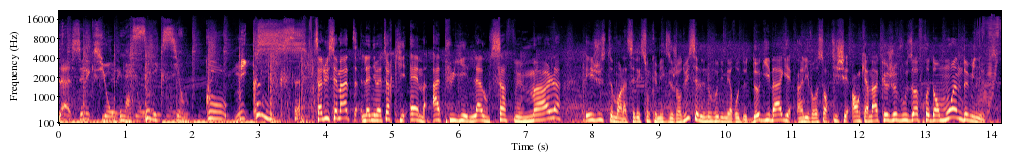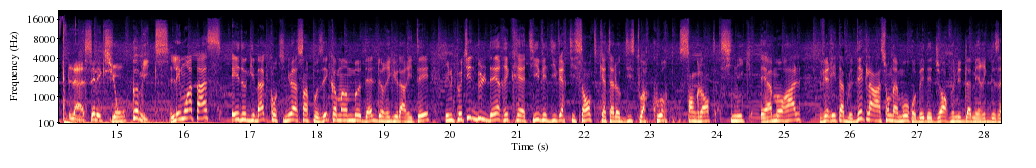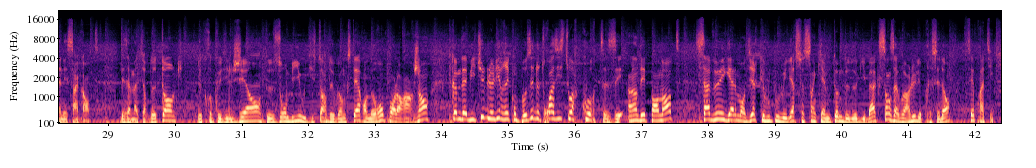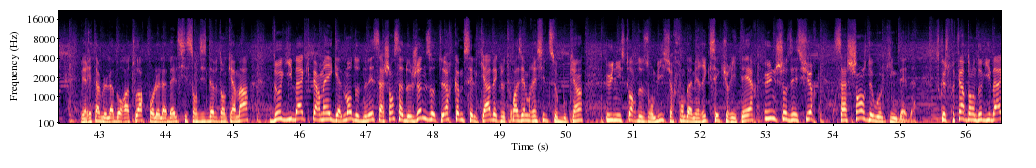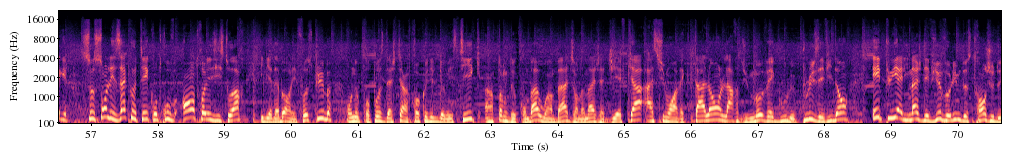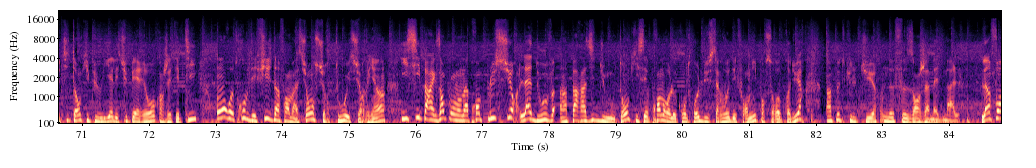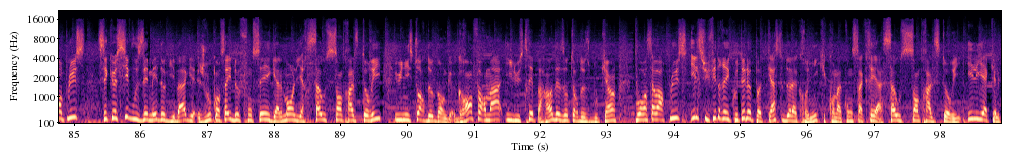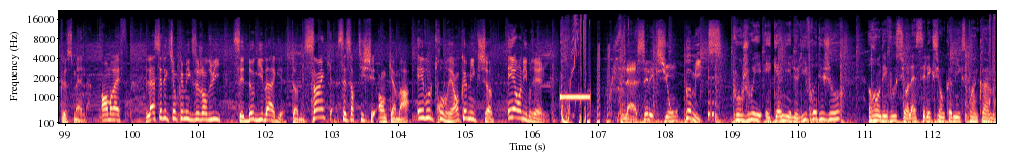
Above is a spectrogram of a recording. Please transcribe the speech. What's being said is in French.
La sélection. La sélection. Comics. Comics. Salut, c'est Matt, l'animateur qui aime appuyer là où ça fait mal. Et justement, la sélection comics d'aujourd'hui, c'est le nouveau numéro de Doggy Bag, un livre sorti chez Ankama que je vous offre dans moins de deux minutes. La sélection comics. Les mois passent et Doggy Bag continue à s'imposer comme un modèle de régularité, une petite bulle d'air récréative et divertissante, catalogue d'histoires courtes, sanglantes, cyniques et amorales, véritable déclaration d'amour au BD de genre venu de l'Amérique des années 50. Les amateurs de de crocodiles géants, de zombies ou d'histoires de gangsters en auront pour leur argent. Comme d'habitude, le livre est composé de trois histoires courtes et indépendantes. Ça veut également dire que vous pouvez lire ce cinquième tome de Doggy Bag sans avoir lu les précédents, pratique. Véritable laboratoire pour le label 619 d'Ankama, Doggy Bag permet également de donner sa chance à de jeunes auteurs comme c'est le cas avec le troisième récit de ce bouquin, une histoire de zombies sur fond d'Amérique sécuritaire. Une chose est sûre, ça change de Walking Dead. Ce que je préfère dans Doggy Bag, ce sont les à côté qu'on trouve entre les histoires. Il y a d'abord les fausses pubs, on nous propose d'acheter un crocodile domestique, un tank de combat ou un badge en hommage à JFK, assumant avec talent l'art du mauvais goût le plus évident. Et puis à l'image des vieux volumes de Strange ou de Titan qui publiaient les super-héros quand j'étais petit, on retrouve des fiches d'informations sur tout et sur rien. Ici par exemple, on en apprend plus sur la douve, un parasite du mouton qui sait prendre le contrôle du cerveau des fourmis pour se reproduire. Un peu de culture ne faisant jamais de mal. L'info en plus, c'est que si vous aimez Doggy Bag, je vous conseille de foncer également lire South Central Story, une histoire de gang grand format illustrée par un des auteurs de ce bouquin. Pour en savoir plus, il suffit de réécouter le podcast de la chronique qu'on a consacré à South Central Story il y a quelques semaines. En bref, la sélection comics d'aujourd'hui, c'est Doggy Bag, tome 5, c'est sorti chez Ankama et vous le trouverez en comic shop et en librairie. La sélection comics. Pour jouer et gagner le livre du jour, rendez-vous sur la sélectioncomics.com.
